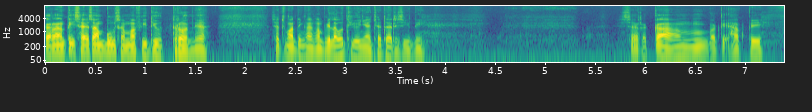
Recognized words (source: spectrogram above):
Karena nanti saya sambung sama video drone ya. Saya cuma tinggal ngambil audionya aja dari sini. Saya rekam pakai HP.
